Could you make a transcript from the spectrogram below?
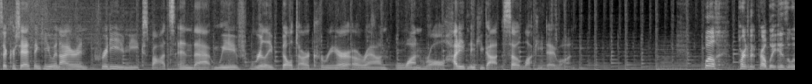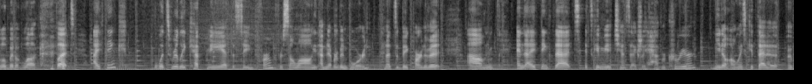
So, Chrissy, I think you and I are in pretty unique spots in that we've really built our career around one role. How do you think you got so lucky day one? Well, part of it probably is a little bit of luck, but I think what's really kept me at the same firm for so long, I've never been bored. That's a big part of it. Um, and I think that it's given me a chance to actually have a career. You don't always get that at, at,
